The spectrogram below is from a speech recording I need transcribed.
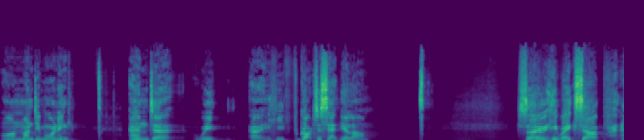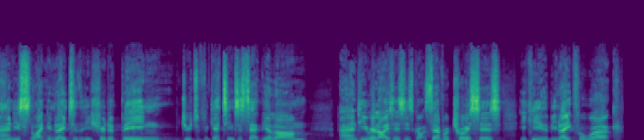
on Monday morning, and uh, we, uh, he forgot to set the alarm. So he wakes up and he's slightly later than he should have been due to forgetting to set the alarm. And he realizes he's got several choices. He can either be late for work,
